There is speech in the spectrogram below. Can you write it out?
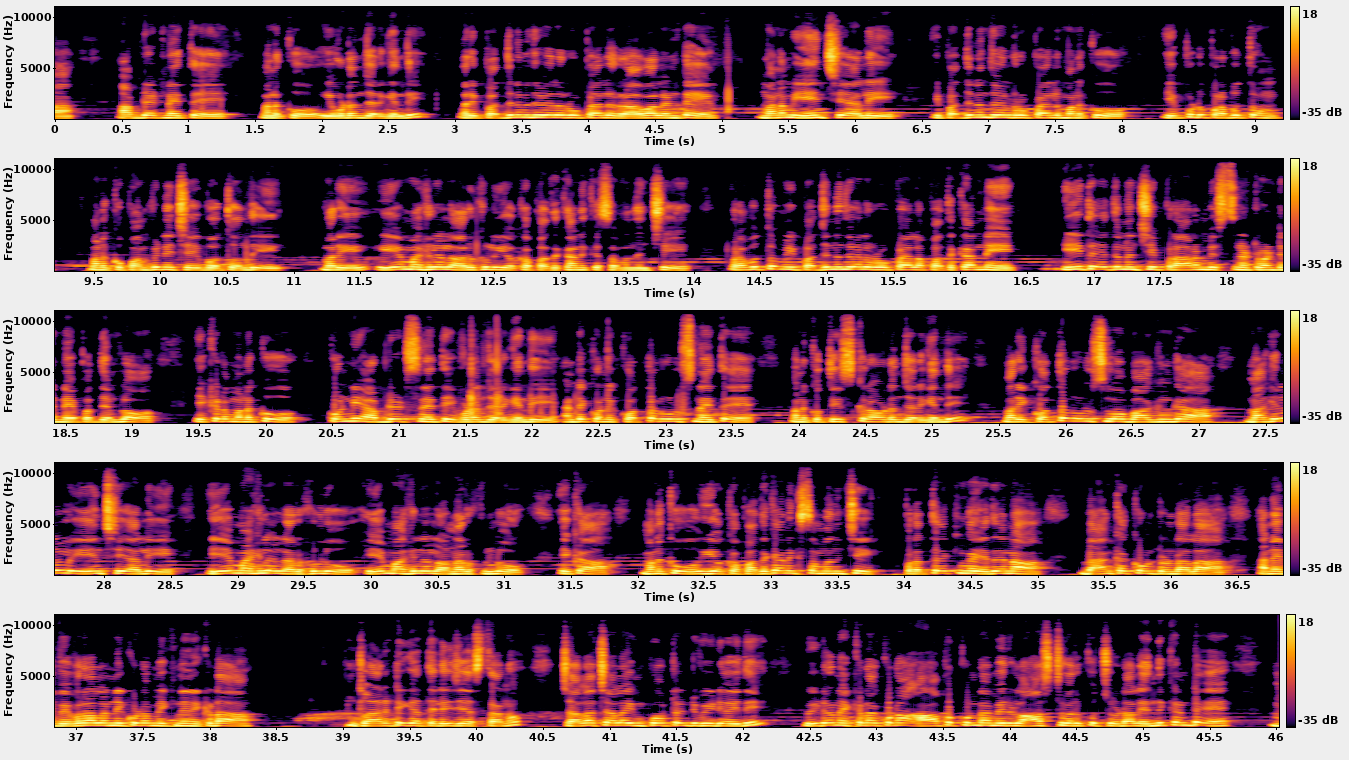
అప్డేట్ని అయితే మనకు ఇవ్వడం జరిగింది. మరి పద్దెనిమిది వేల రూపాయలు రావాలంటే మనం ఏం చేయాలి? ఈ పద్దెనిమిది వేల రూపాయలు మనకు ఎప్పుడు ప్రభుత్వం మనకు పంపిణీ చేయబోతోంది? మరి ఏ మహిళలు అర్హులు ఈ యొక్క పథకానికి సంబంధించి ప్రభుత్వం ఈ పద్దెనిమిది వేల రూపాయల పథకాన్ని ఈ తేదీ నుంచి ప్రారంభిస్తున్నటువంటి నేపథ్యంలో ఇక్కడ మనకు కొన్ని అప్డేట్స్ని అయితే ఇవ్వడం జరిగింది. అంటే కొన్ని కొత్త రూల్స్ని అయితే మనకు తీసుకురావడం జరిగింది. మరి కొత్త రూల్స్లో భాగంగా మహిళలు ఏం చేయాలి? ఏ మహిళలు అర్హులు? ఏ మహిళలు అనర్హులు? ఇక మనకు ఈ యొక్క పథకానికి సంబంధించి ప్రత్యేకంగా ఏదైనా బ్యాంక్ అకౌంట్ ఉండాలా? అనే వివరాలన్నీ కూడా మీకు నేను ఇక్కడ క్లారిటీగా తెలియజేస్తాను. చాలా చాలా ఇంపార్టెంట్ వీడియో ఇది. వీడియోని ఎక్కడా కూడా ఆపకుండా మీరు లాస్ట్ వరకు చూడాలి. ఎందుకంటే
